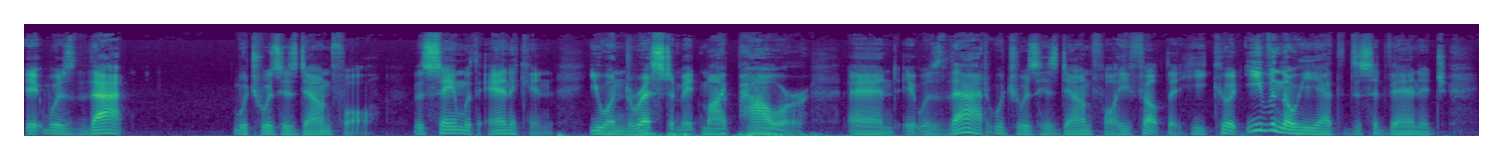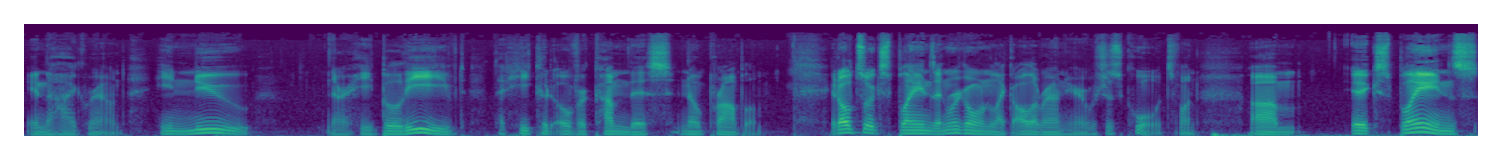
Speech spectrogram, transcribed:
it was that which was his downfall. The same with Anakin. You underestimate my power. And it was that which was his downfall. He felt that he could, even though he had the disadvantage in the high ground, he knew or he believed that he could overcome this no problem. It also explains, and we're going like all around here, which is cool. It's fun. Um, it explains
